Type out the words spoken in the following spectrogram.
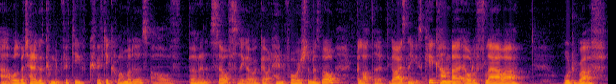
Uh, all the botanicals come in 50, 50 kilometres of Berlin itself, so they go, go at hand forage them as well. But like the, the guys, they use cucumber, elderflower, woodruff,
